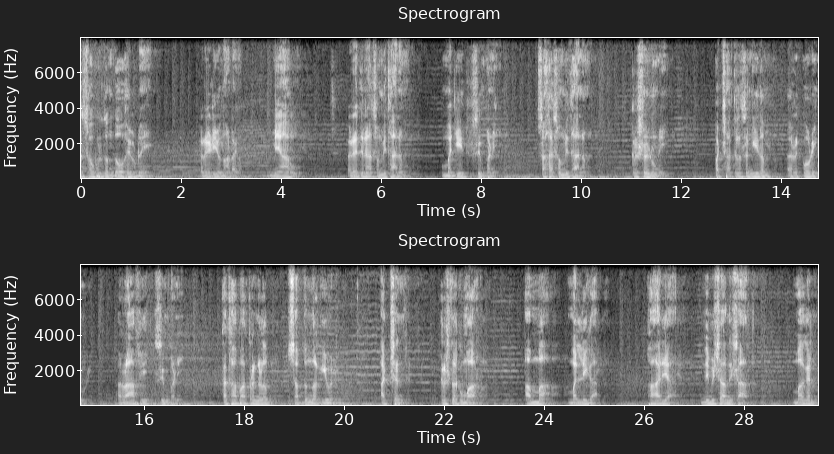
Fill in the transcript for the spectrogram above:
സൗഹൃദം ദോഹയുടെ റേഡിയോ നാടകം. മ്യാവു. രചനാ സംവിധാനം മജീദ് സിംഫണി സഹസംവിധാനം കൃഷ്ണനുണ്ണി. പശ്ചാത്തല സംഗീതം റെക്കോർഡിംഗ് റാഫി സിംഫണി കഥാപാത്രങ്ങളും ശബ്ദം നൽകിയവരും അച്ഛൻ കൃഷ്ണകുമാർ അമ്മ മല്ലിക ഭാര്യ നിമിഷ നിഷാദ് മകൻ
